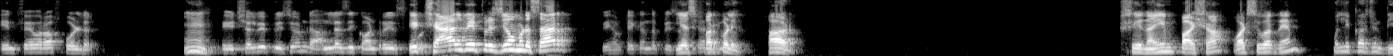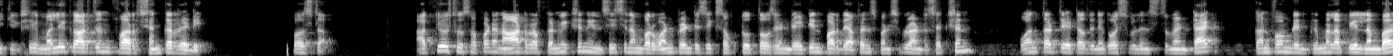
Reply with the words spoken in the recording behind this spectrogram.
in favor of holder. Hmm It shall be presumed unless the contrary is. It proved. Shall be presumed sir We have taken the ಎಸ್ presumption. ಬರ್ಕೊಳ್ಳಿ ಹಾರ್ಡ್ Shri Naim Pasha, what's your name? Mallikarjun TK. Shri Mallikarjun for Shankar Reddy. First, up. accused to suffer an order of conviction in CC number 126 of 2018 for the offence punishable under section 138 of the Negotiable Instrument Act, confirmed in criminal appeal number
